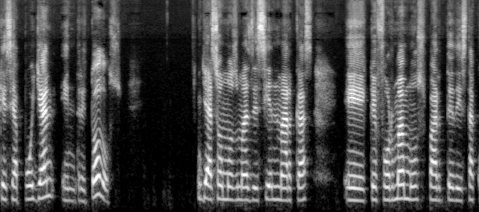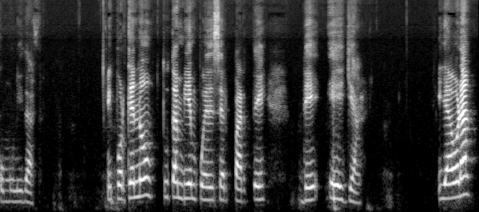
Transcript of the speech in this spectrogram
que se apoyan entre todos. Ya somos más de 100 marcas eh, que formamos parte de esta comunidad. ¿Y por qué no? Tú también puedes ser parte de ella. Y ahora,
